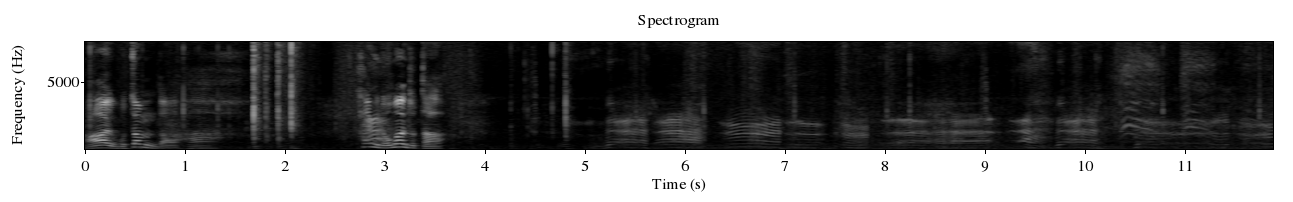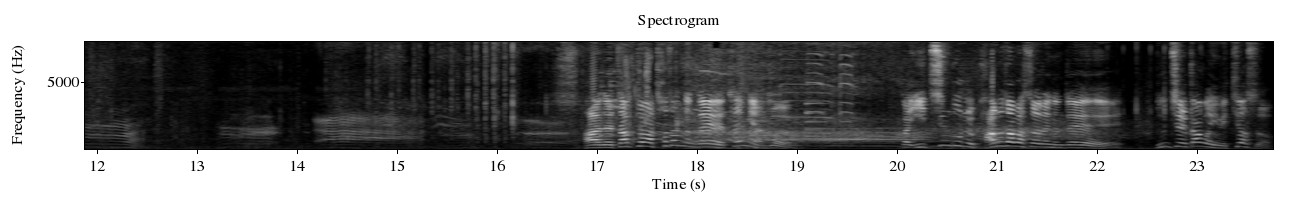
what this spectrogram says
아 이거 못 잡는다 아 타이밍 너무 안 좋다 아, 네, 짭조가 터졌는데 타이밍이 안 좋아요. 그러니까 이 친구를 바로 잡았어야 했는데 눈치를 까고 이미 튀었어.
